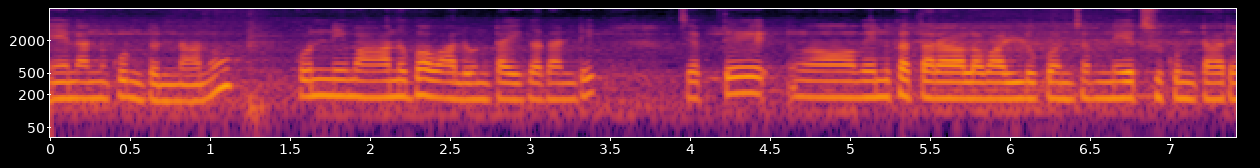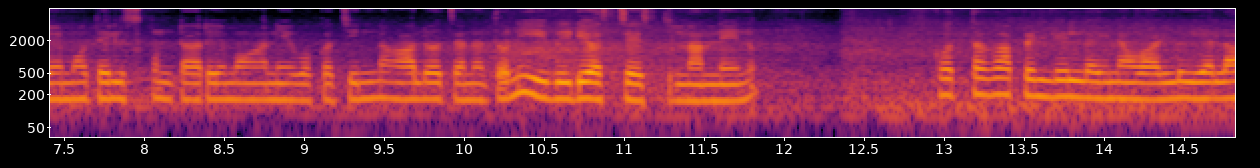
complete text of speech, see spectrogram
నేను అనుకుంటున్నాను. కొన్ని మా అనుభవాలు ఉంటాయి కదండి. చెప్తే వెనుక తరాల వాళ్ళు కొంచెం నేర్చుకుంటారేమో తెలుసుకుంటారేమో అనే ఒక చిన్న ఆలోచనతో ఈ వీడియోస్ చేస్తున్నాను నేను. కొత్తగా పెళ్ళిళ్ళైన వాళ్ళు ఎలా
